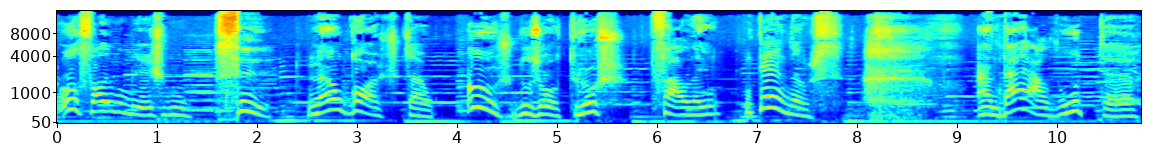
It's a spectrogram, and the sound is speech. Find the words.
Não falam o mesmo. Se não gostam uns dos outros, falem, entendam-se. Andar à luta,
